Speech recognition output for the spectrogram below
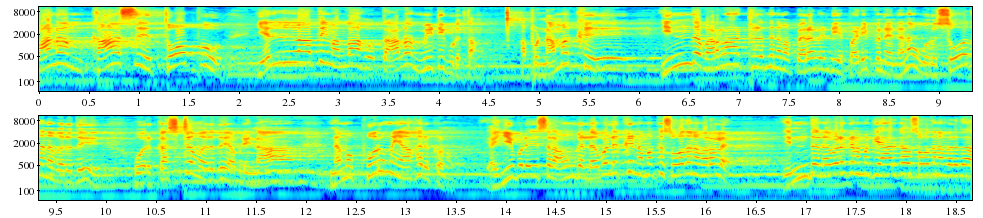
பணம் காசு தோப்பு எல்லாத்தையும் அல்லாஹால மீட்டி கொடுத்தான். அப்போ நமக்கு இந்த வரலாற்றுலேருந்து நம்ம பெற வேண்டிய படிப்புன்னு என்னன்னா ஒரு சோதனை வருது ஒரு கஷ்டம் வருது அப்படின்னா நம்ம பொறுமையாக இருக்கணும். ஐயோ அலைஹிஸ்ஸலாம் அவங்க லெவலுக்கு நமக்கு சோதனை வரலை. இந்த லெவலுக்கு நமக்கு யாருக்காவது சோதனை வருதா?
